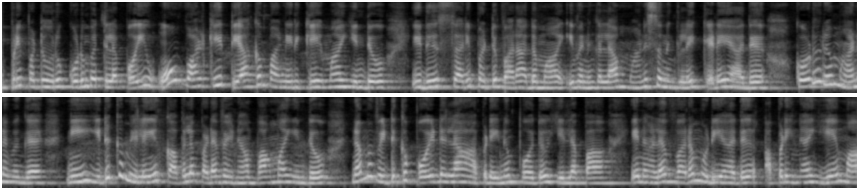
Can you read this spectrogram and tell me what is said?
இப்படிப்பட்ட ஒரு குடும்பத்தில் போய் உன் வாழ்க்கையை தியாகம் பண்ணியிருக்கேம்மா இந்து. இது சரிப்பட்டு வராதம்மா. இவனுங்கெல்லாம் மனுஷனுங்களே கிடையாது. கொடூரமானவங்க. நீ இதுக்கு மேலேயும் கவலை கவலைப்பட வேணாம். வாமா இந்து நம்ம வீட்டுக்கு போயிடலாம். அப்படின்னு போதும் இல்லைப்பா என்னால் வர முடியாது. அப்படின்னா ஏமா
